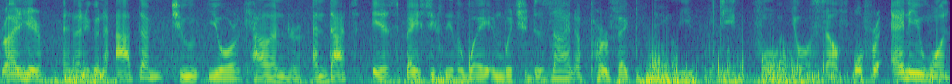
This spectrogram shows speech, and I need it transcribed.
right here and then you're going to add them to your calendar and that is basically the way in which you design a perfect daily routine for yourself or for anyone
